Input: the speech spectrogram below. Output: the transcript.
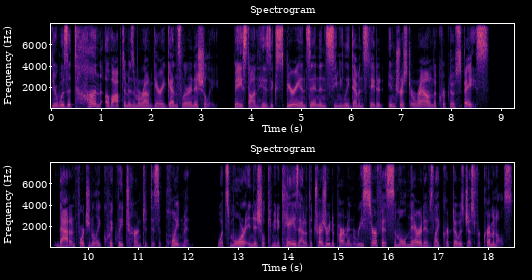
There was a ton of optimism around Gary Gensler initially, based on his experience in and seemingly demonstrated interest around the crypto space. That unfortunately quickly turned to disappointment. What's more, initial communiques out of the Treasury Department resurfaced some old narratives like crypto is just for criminals.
